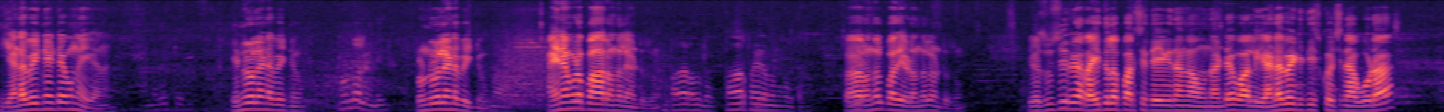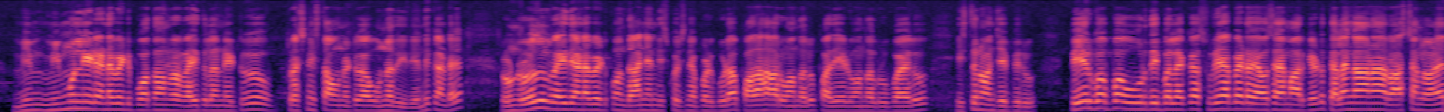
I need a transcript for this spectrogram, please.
ఎండబెట్టినట్టే ఉన్నాయి కానీ ఎన్ని రోజులు ఎండబెట్టినావు రెండు రోజులు ఎండబెట్టినావు అయినా కూడా పదహారు వందలు అంటారు పదహారు వందలు పదహారు పదిహేడు వందలు కడతారు. పదహారు వందలు పదిహేడు వందలు అంటారు ఇక చూసిరుగా రైతుల పరిస్థితి ఏ విధంగా ఉందంటే వాళ్ళు ఎండబెట్టి తీసుకొచ్చినా కూడా మిమ్ మిమ్మల్ని ఎండబెట్టి పోతున్నారు రైతులు అన్నట్టు ప్రశ్నిస్తూ ఉన్నట్టుగా ఉన్నది ఇది. ఎందుకంటే రెండు రోజులు రైతు ఎండబెట్టుకొని ధాన్యం తీసుకొచ్చినప్పటికి కూడా పదహారు వందలు పదిహేడు వందల రూపాయలు ఇస్తున్నాం అని చెప్పారు పేరు గొప్ప ఊరు దిబ్బలేక సూర్యాపేట వ్యవసాయ మార్కెట్ తెలంగాణ రాష్ట్రంలోనే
